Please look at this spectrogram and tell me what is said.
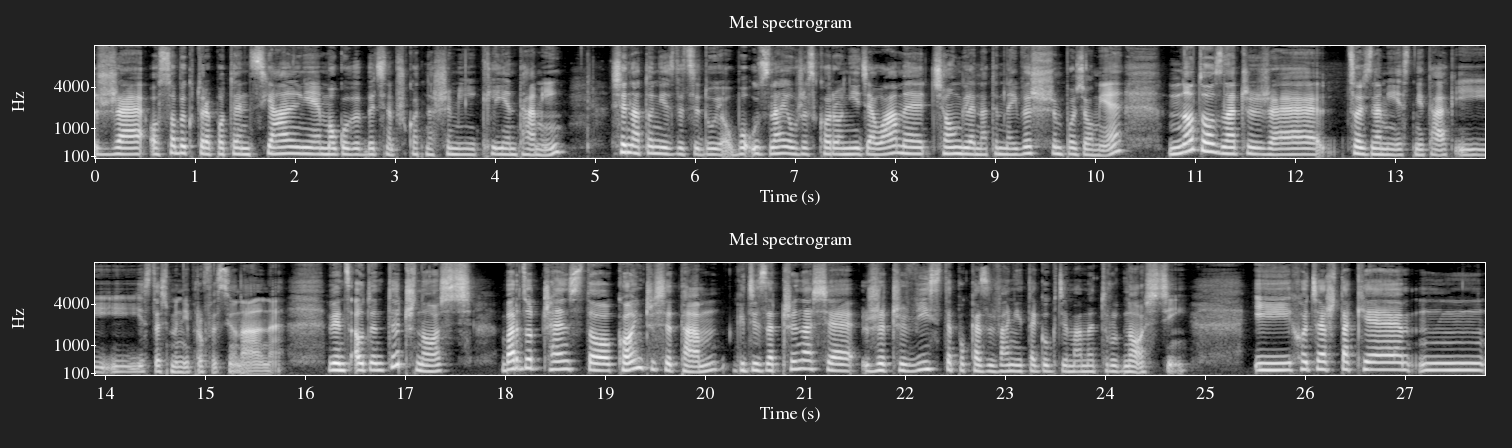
że osoby, które potencjalnie mogłyby być na przykład naszymi klientami, się na to nie zdecydują, bo uznają, że skoro nie działamy ciągle na tym najwyższym poziomie, no to znaczy, że coś z nami jest nie tak i, i jesteśmy nieprofesjonalne. Więc autentyczność bardzo często kończy się tam, gdzie zaczyna się rzeczywiste pokazywanie tego, gdzie mamy trudności. I chociaż takie mm,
